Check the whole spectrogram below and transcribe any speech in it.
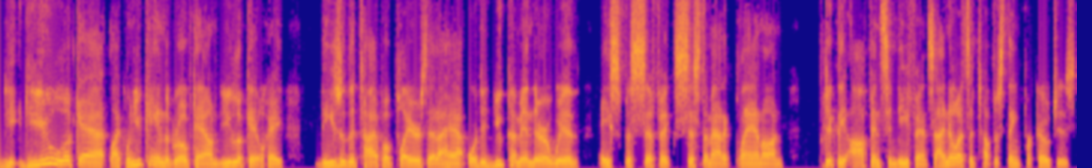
do, do you look at like when you came to Grovetown, do you look at okay, these are the type of players that I have, or did you come in there with a specific systematic plan on particularly offense and defense? I know that's the toughest thing for coaches.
